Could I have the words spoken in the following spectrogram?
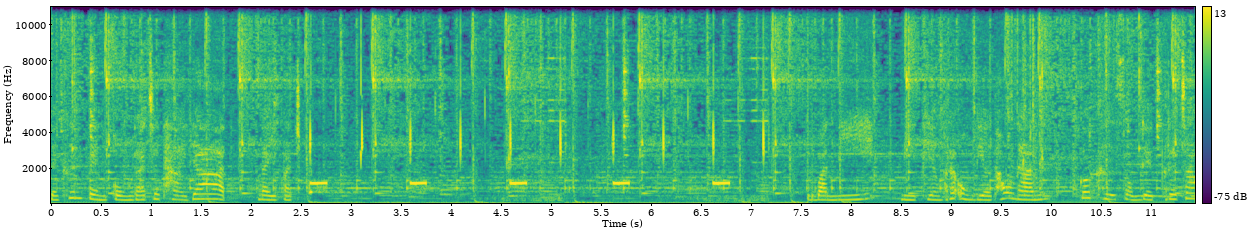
จะขึ้นเป็นองค์รัชทายาทในปัจจุบันนี้มีเพียงพระองค์เดียวเท่านั้น ก็คือสมเด็จพระเจ้า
